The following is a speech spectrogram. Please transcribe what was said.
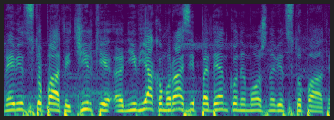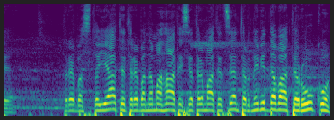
не відступати. Тільки е, ні в якому разі Педенко не можна відступати. Треба стояти, треба намагатися тримати центр, не віддавати руку.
